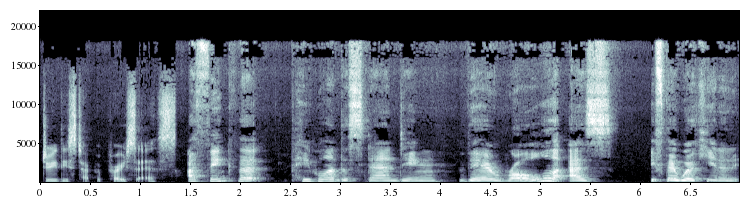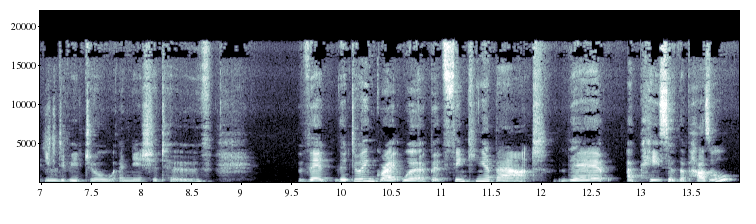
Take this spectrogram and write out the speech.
do this type of process? I think that people understanding their role as if they're working in an individual initiative, they're, they're doing great work, but thinking about they're a piece of the puzzle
